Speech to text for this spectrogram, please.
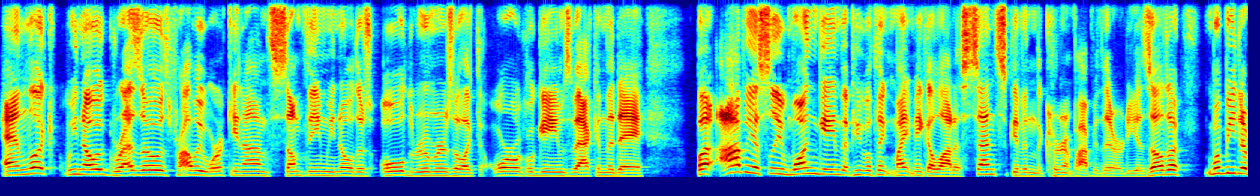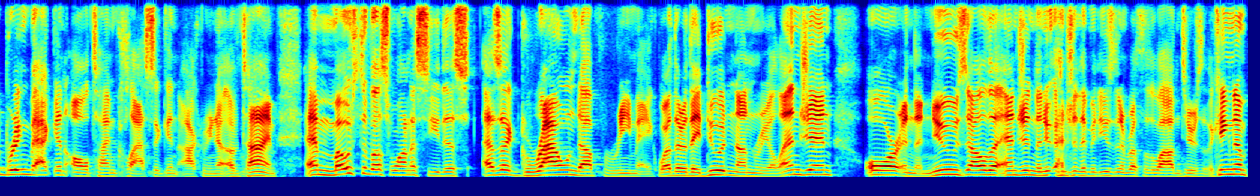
And look, we know Grezzo is probably working on something. We know there's old rumors of like the Oracle games back in the day. But obviously, one game that people think might make a lot of sense given the current popularity of Zelda would be to bring back an all time classic in Ocarina of Time. And most of us want to see this as a ground up remake, whether they do it in Unreal Engine or in the new Zelda engine, the new engine they've been using in Breath of the Wild and Tears of the Kingdom,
